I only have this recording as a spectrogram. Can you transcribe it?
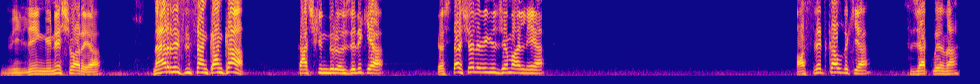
Bildiğin güneş var ya. Neredesin sen kanka? Kaç gündür özledik ya. Göster şöyle bir gül cemalini ya. Hasret kaldık ya sıcaklığına.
